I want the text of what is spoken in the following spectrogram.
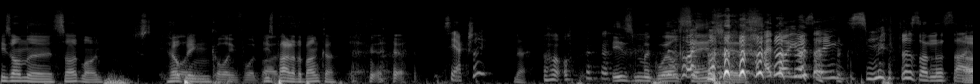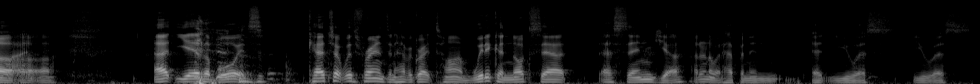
He's on the sideline, just helping. calling forward. He's part of the bunker. is he actually? No. Oh. Is Miguel Sanchez? I thought you were saying Smith was on the Oh, uh, uh, uh. sideline. oh, oh. At Yeah the Boys, catch up with friends and have a great time. Whittaker knocks out Adesanya. I don't know what happened in at US US.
